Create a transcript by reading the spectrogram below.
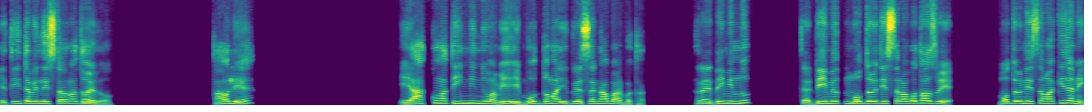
এই তিনটা বিন্দু স্থান ধরে দেবো তাহলে এই এক কমা তিন বিন্দু আমি এই মধ্যমা ইকুয়েশন না বারবার থাক তাহলে দুই বিন্দু, তা ডি মধ্যবিন্দু ইস্তেমা কত আসবে? মধ্যবিন্দু ইস্তেমা কি জানি?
